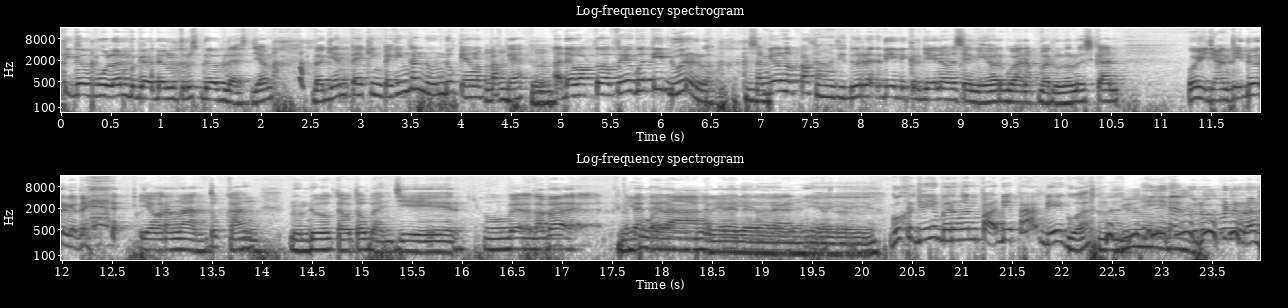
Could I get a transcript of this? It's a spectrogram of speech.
tiga bulan begadang terus 12 jam. Bagian packing packing kan nunduk yang ngepak ya. Ada waktu-waktunya gue tidur loh. Sambil ngepak sama tidur di dikerjain sama senior gue anak baru lulus kan. Woi jangan tidur katanya. Ya orang ngantuk kan. Nunduk tahu-tahu banjir. Oh. Ba- apa Ngebuk ya, ngebuk ya, iya, keteteran. iya, Iya iya, iya. Gue kerjanya barengan Pak D Pak D gue Iya dulu beneran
